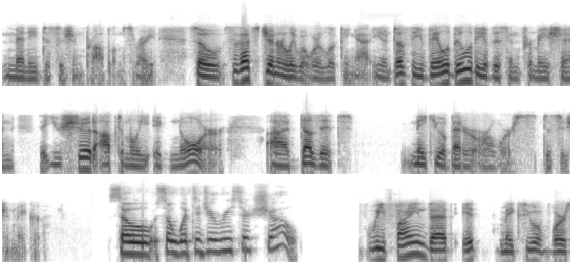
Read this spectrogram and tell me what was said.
many decision problems, right? So, so that's generally what we're looking at. You know, does the availability of this information that you should optimally ignore, uh, does it make you a better or a worse decision maker? So, so what did your research show? We find that it makes you a worse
